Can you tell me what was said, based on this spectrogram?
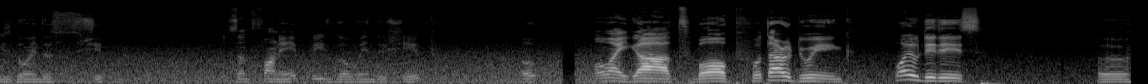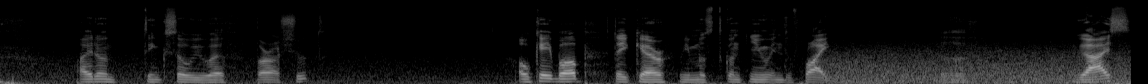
please go in the ship. It's not funny. Please go in the ship. Oh oh my god Bob what are you doing why you did this uh I don't think so you have parachute. Okay Bob, take care, we must continue in the flight. Uh, guys,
